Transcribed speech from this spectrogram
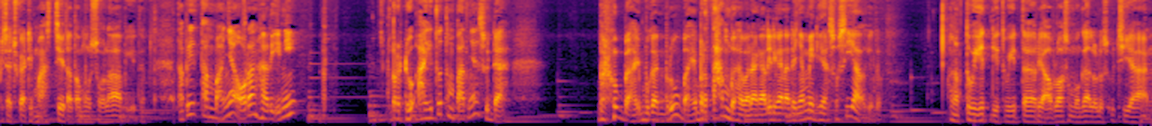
bisa juga di masjid atau musola begitu. Tapi tampaknya orang hari ini berdoa itu tempatnya sudah berubah bukan berubah ya bertambah barangkali dengan adanya media sosial gitu. Nge-tweet di Twitter ya Allah semoga lulus ujian.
